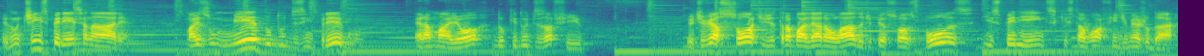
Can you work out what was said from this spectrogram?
Eu não tinha experiência na área, mas o medo do desemprego era maior do que do desafio. Eu tive a sorte de trabalhar ao lado de pessoas boas e experientes que estavam a fim de me ajudar.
